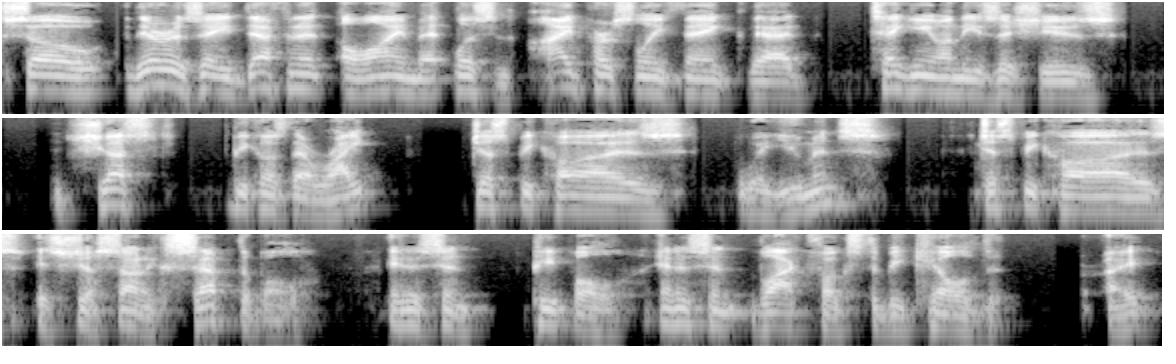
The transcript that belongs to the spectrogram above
So there is a definite alignment. Listen, I personally think that taking on these issues just because they're right, just because we're humans, just because it's just unacceptable, innocent people, innocent black folks to be killed right?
